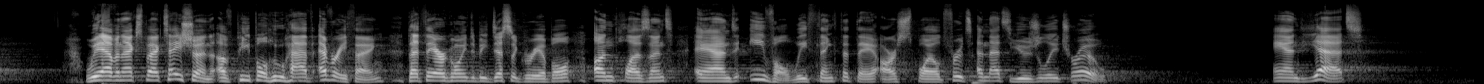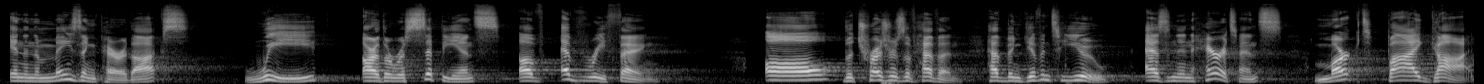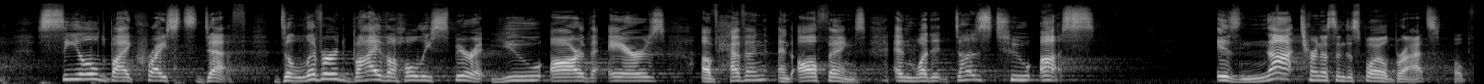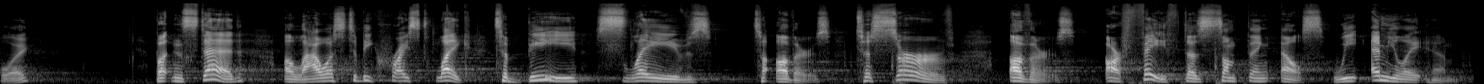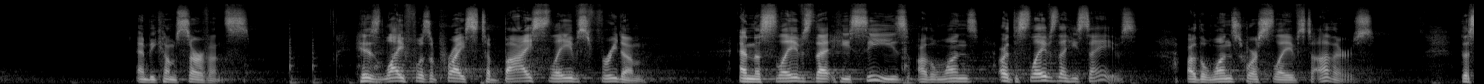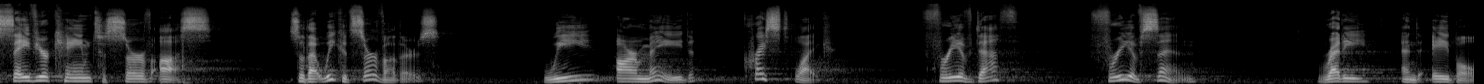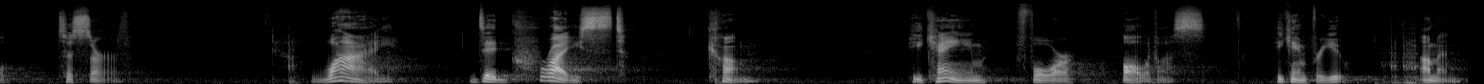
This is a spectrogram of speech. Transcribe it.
We have an expectation of people who have everything that they are going to be disagreeable, unpleasant, and evil. We think that they are spoiled fruits, and that's usually true. And yet, in an amazing paradox, we are the recipients of everything. All the treasures of heaven have been given to you as an inheritance marked by God sealed by Christ's death, delivered by the Holy Spirit. You are the heirs of heaven and all things. And what it does to us is not turn us into spoiled brats, hopefully, but instead allow us to be Christ like, to be slaves to others, to serve others. Our faith does something else. We emulate him and become servants. His life was a price to buy slaves freedom. And the slaves that he sees are the ones, or the slaves that he saves are the ones who are slaves to others. The Savior came to serve us so that we could serve others. We are made Christ like, free of death, free of sin, ready and able to serve. Why did Christ come? He came for all of us. He came for you. Amen.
